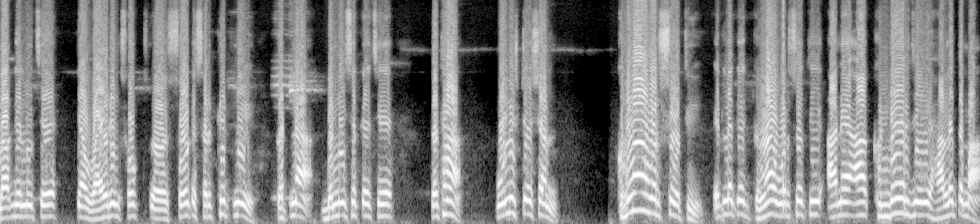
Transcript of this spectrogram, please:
લાગેલું છે ત્યાં વાયરિંગ શોર્ટ સર્કિટની ઘટના બની શકે છે તથા પોલીસ સ્ટેશન ઘણા વર્ષોથી, એટલે કે ઘણા વર્ષોથી આને આ ખંડેર જેવી હાલતમાં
